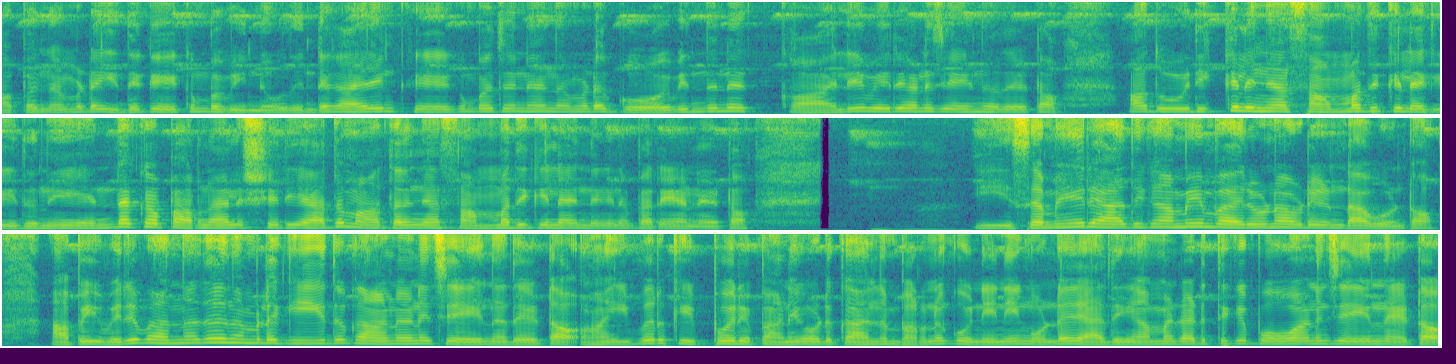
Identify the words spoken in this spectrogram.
അപ്പം നമ്മുടെ ഇത് കേൾക്കുമ്പോൾ വിനോദിന്റെ കാര്യം കേൾക്കുമ്പോൾ തന്നെ നമ്മുടെ ഗോവിന്ദന് കാലി വരികയാണ് ചെയ്യുന്നത് കേട്ടോ. അതൊരിക്കലും ഞാൻ സമ്മതിക്കില്ല ഗീതു. നീ എന്തൊക്കെ പറഞ്ഞാലും ശരി അത് മാത്രം ഞാൻ സമ്മതിക്കില്ല എന്നിങ്ങനെ പറയാണ് കേട്ടോ. ഈ സമയം രാധികാമയും വരുണും അവിടെ ഉണ്ടാവും കേട്ടോ. അപ്പോൾ ഇവർ വന്നത് നമ്മൾ ഗീതു കാണുകയാണ് ചെയ്യുന്നത് കേട്ടോ. ആ ഇവർക്ക് ഇപ്പോൾ ഒരു പണി കൊടുക്കാമെന്നും പറഞ്ഞ് കുഞ്ഞിനെയും കൊണ്ട് രാധികാമ്മയുടെ അടുത്തേക്ക് പോവുകയാണ് ചെയ്യുന്നത് കേട്ടോ.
